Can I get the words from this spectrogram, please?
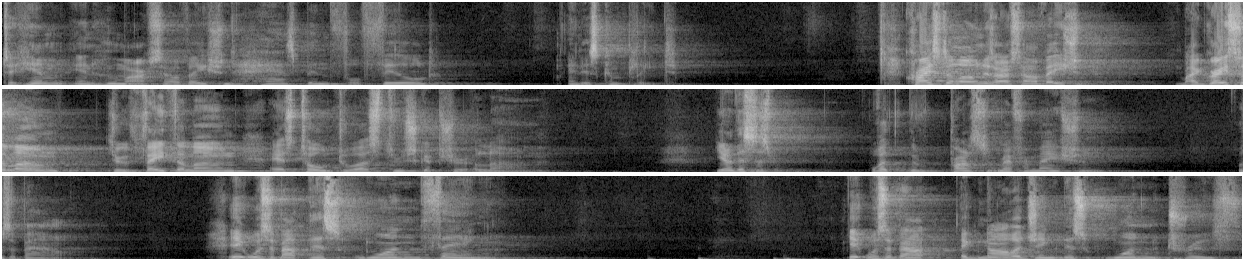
to Him in whom our salvation has been fulfilled and is complete. Christ alone is our salvation, by grace alone, through faith alone, as told to us through Scripture alone. You know, this is what the Protestant Reformation was about. It was about this one thing. It was about acknowledging this one truth.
